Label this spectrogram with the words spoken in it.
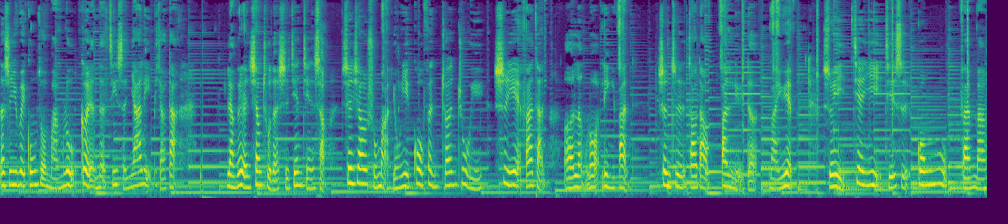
那是因为工作忙碌，个人的精神压力比较大。两个人相处的时间减少，生肖属马容易过分专注于事业发展而冷落另一半，甚至遭到伴侣的埋怨。所以建议，即使公务繁忙，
